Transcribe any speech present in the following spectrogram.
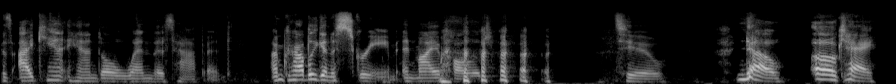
Because I can't handle when this happened. I'm probably going to scream, and my apology to. No. Okay.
